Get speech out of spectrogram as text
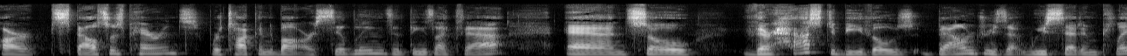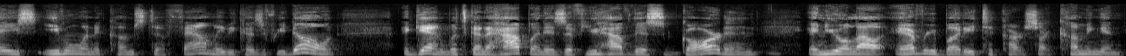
our spouse's parents. We're talking about our siblings and things like that. And so there has to be those boundaries that we set in place, even when it comes to family, because if we don't, again, what's going to happen is if you have this garden and you allow everybody to start coming and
